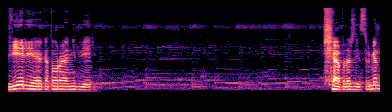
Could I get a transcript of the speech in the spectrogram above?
двери, которая не дверь? Ща, подожди, инструмент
